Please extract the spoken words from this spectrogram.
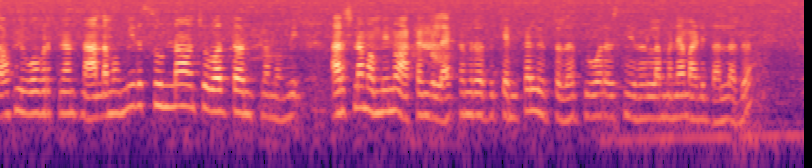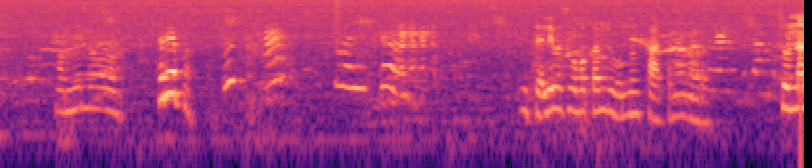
ದವಾಖಾನಿಗೆ ಹೋಗ್ಬರ್ತೀನಿ ಅಂತ ನಾನು ನಮ್ಮ ಮಮ್ಮಿದು ಸುಣ್ಣ ಒಂಚೂರು ಒತ್ತ ಅಂತ ನಮ್ಮ ಮಮ್ಮಿ. ಅರಶಿನ ಮಮ್ಮಿನೂ ಹಾಕಂಗಿಲ್ಲ ಯಾಕಂದ್ರೆ ಅದು ಕೆಮಿಕಲ್ ಇರ್ತದೆ ಪ್ಯೂರ್ ಅರಶಿನ ಇರಲ್ಲ ಮನೆ ಮಾಡಿದ್ದಲ್ಲ ಅದು. ಮಮ್ಮಿನೂ ಸರಿಯಪ್ಪ. ತಲೆ ಬಸ್ಕೋಬೇಕಂದ್ರೆ ಒಂದೊಂದು ಕಾಟನೇ ನೋಡ್ರಿ. ಸುಣ್ಣ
